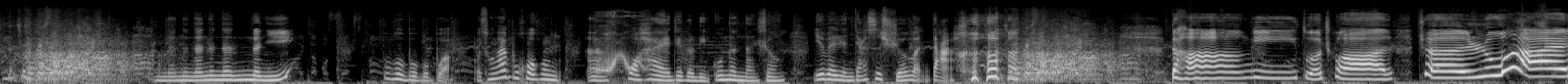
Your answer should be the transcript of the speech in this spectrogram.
那那那那那那你？不不不不不，我从来不祸共啊祸害这个理工的男生，因为人家是学文的。”当一座船沉入海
